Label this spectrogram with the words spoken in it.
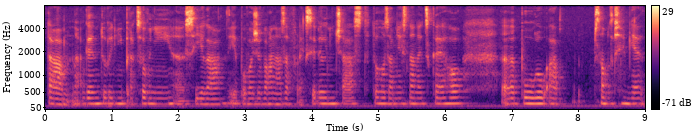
Ta agenturní pracovní eh, síla je považována za flexibilní část toho zaměstnaneckého půlu a samozřejmě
